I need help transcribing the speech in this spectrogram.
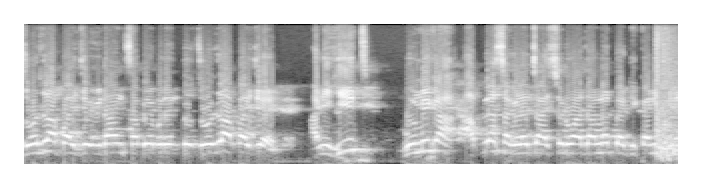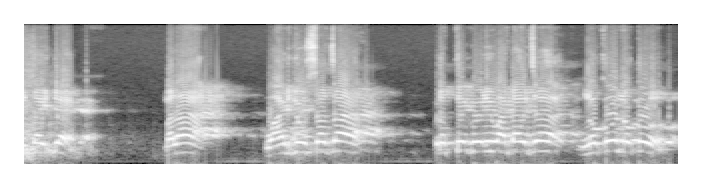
जोडला पाहिजे विधानसभेपर्यंत जोडला पाहिजे. आणि हीच भूमिका आपल्या सगळ्याच्या आशीर्वादानं त्या ठिकाणी घेता येते. मला वाढदिवसाचा प्रत्येक वेळी वाटायचं नको नको.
